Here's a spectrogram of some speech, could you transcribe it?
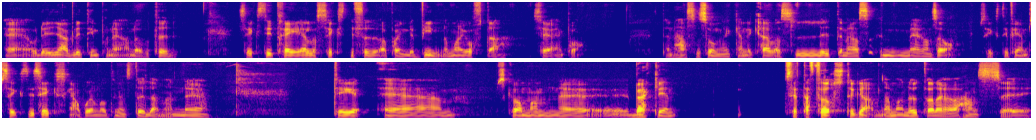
Eh, och det är jävligt imponerande över tid. 63 eller 64 poäng, det vinner man ju ofta serien på. Den här säsongen kan det krävas lite mer, mer än så. 65-66 kanske eller något i den stilen men eh, det eh, ska man eh, verkligen sätta först tycker jag när man utvärderar hans eh,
